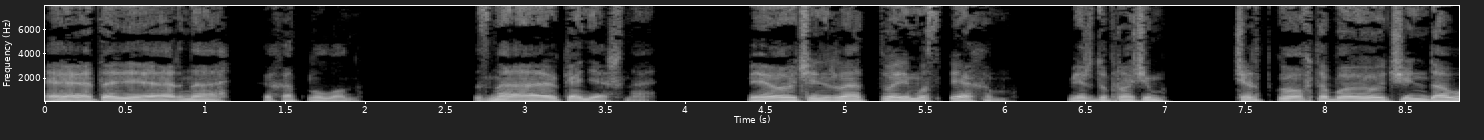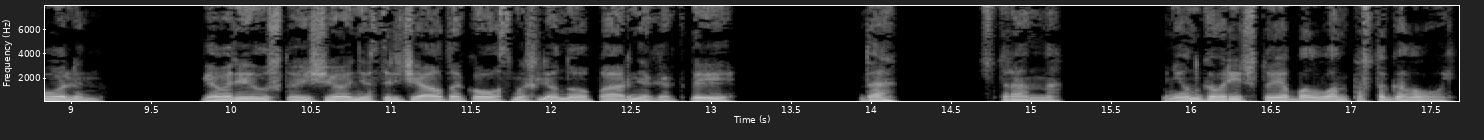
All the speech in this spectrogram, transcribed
«Это верно», — хохотнул он. «Знаю, конечно. И очень рад твоим успехам. Между прочим, Чертков тобой очень доволен. Говорил, что еще не встречал такого смышленного парня, как ты». «Да? Странно. Мне он говорит, что я болван пустоголовый»,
